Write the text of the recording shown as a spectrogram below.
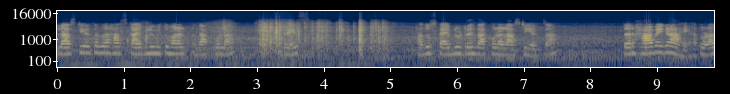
लास्ट इयरचा जर हा स्काय ब्ल्यू मी तुम्हाला दाखवला ड्रेस हा जो स्काय ब्ल्यू ड्रेस दाखवला लास्ट इयरचा तर हा वेगळा आहे. हा थोडा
